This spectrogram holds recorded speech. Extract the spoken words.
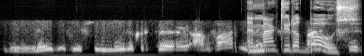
die medisch misschien moeilijker te aanvaarden zijn. En maakt u dat maar boos?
